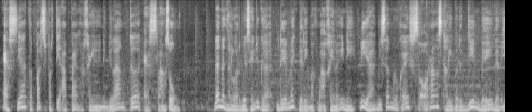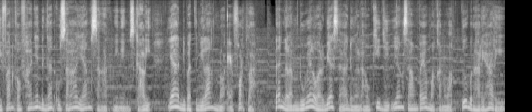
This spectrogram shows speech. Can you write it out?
es ya tepat seperti apa yang Akainu ini bilang ke es langsung. Dan dengan luar biasanya juga, damage dari magma Akainu ini, dia bisa melukai seseorang sekali Jinbei dan Ivankov hanya dengan usaha yang sangat minim sekali. Ya, dapat dibilang no effort lah. Dan dalam duel luar biasa dengan Aokiji yang sampai makan waktu berhari-hari,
